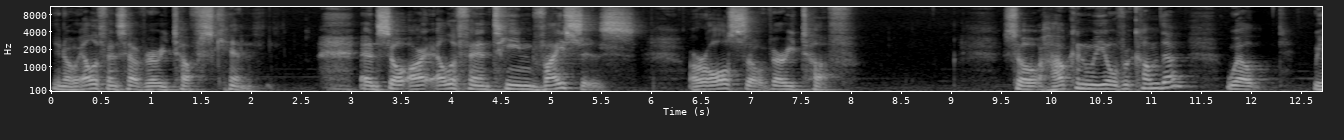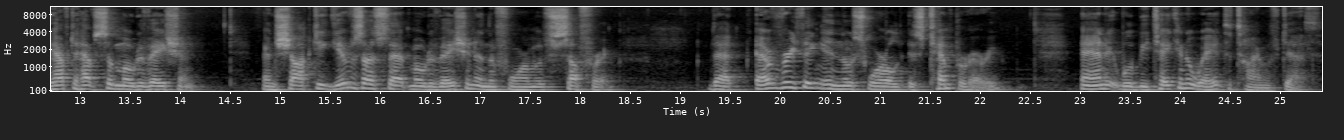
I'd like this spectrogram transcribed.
You know, elephants have very tough skin. And so our elephantine vices are also very tough. So how can we overcome them? Well, we have to have some motivation. And Shakti gives us that motivation in the form of suffering. That everything in this world is temporary and it will be taken away at the time of death.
